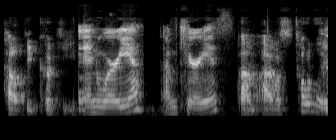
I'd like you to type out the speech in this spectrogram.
healthy cookie. And were you? I'm curious. Um, I was totally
